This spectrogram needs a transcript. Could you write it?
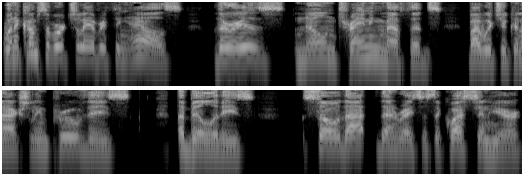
When it comes to virtually everything else, there is known training methods by which you can actually improve these abilities. So that then raises the question here.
